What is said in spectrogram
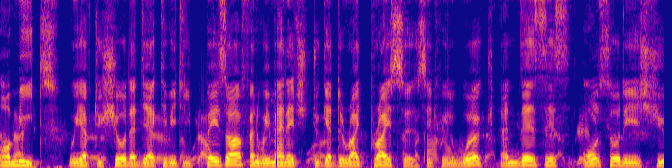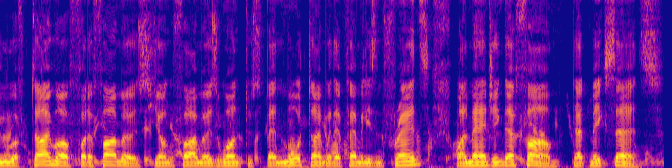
or meat. We have to show that the activity pays off and we manage to get the right prices. It will work. And this is also the issue of time off for the farmers. Young farmers want to spend more time with their families and friends while managing their farm. That makes makes sense.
